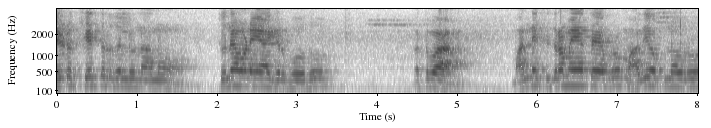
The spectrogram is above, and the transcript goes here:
ಎರಡು ಕ್ಷೇತ್ರದಲ್ಲೂ ನಾನು ಚುನಾವಣೆಯಾಗಿರ್ಬೋದು, ಅಥವಾ ಮಾನ್ಯ ಸಿದ್ದರಾಮಯ್ಯ ಸಾಹೇಬರು ಮಹದೇವಪ್ಪನವರು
